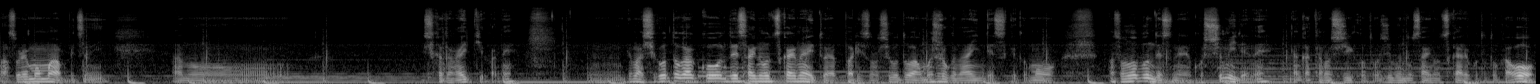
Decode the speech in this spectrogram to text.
まあ、それもまあ別に、あのー、仕方ないっていうかね、でまあ仕事がこうで才能を使えないとやっぱりその仕事は面白くないんですけども、まあ、その分ですねこう趣味でねなんか楽しいこと自分の才能を使えることとかを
